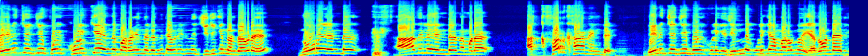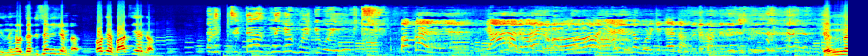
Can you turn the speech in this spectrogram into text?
രേണു ചേച്ചി പോയി കുളിക്കുക എന്ന് പറയുന്നുണ്ട് എന്നിട്ട് അവരിരുന്ന് ചിരിക്കുന്നുണ്ട്. അവിടെ നൂറയുണ്ട് ആദിലയുണ്ട് നമ്മുടെ അക്ബർ ഖാൻ ഉണ്ട് രേണു ചേച്ചി പോയി കുളിക്കുക ഇന്ന് കുളിക്കാൻ മറന്നുപോയി. അതുകൊണ്ടായിരിക്കും നിങ്ങൾ തെറ്റിദ്ധരിക്കണ്ട. ഓക്കെ ബാക്കി കേൾക്കാം. കുളിച്ചിട്ട് നിങ്ങൾ കുളിക്ക് പോയി. ഒക്കെ ഞാൻ ഞാൻ എന്നും കുളിക്കും കേട്ടോ. എന്ന്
